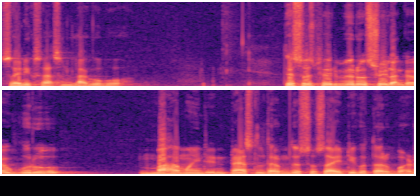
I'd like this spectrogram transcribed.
सैनिक शासन लागू भयो। त्यसपछि फेरि मेरो श्रीलङ्काको गुरु महामहिन्द इन्टरनेसनल धर्मदेव सोसाइटीको तर्फबाट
